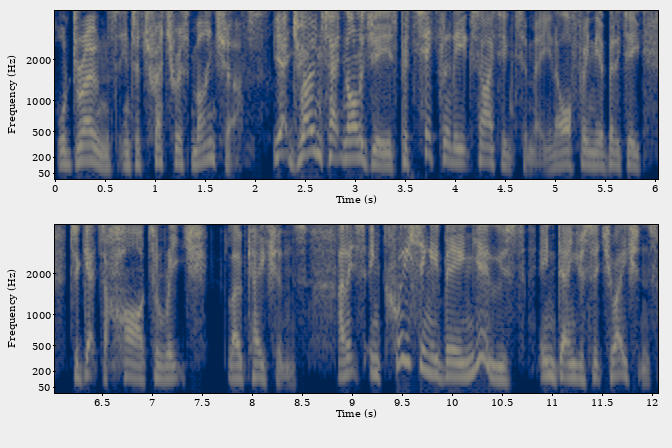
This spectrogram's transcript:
or drones into treacherous mine shafts. Yeah, drone technology is particularly exciting to me, you know, offering the ability to get to hard to reach locations. And it's increasingly being used in dangerous situations.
